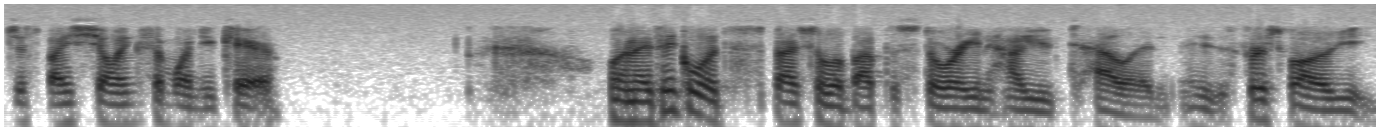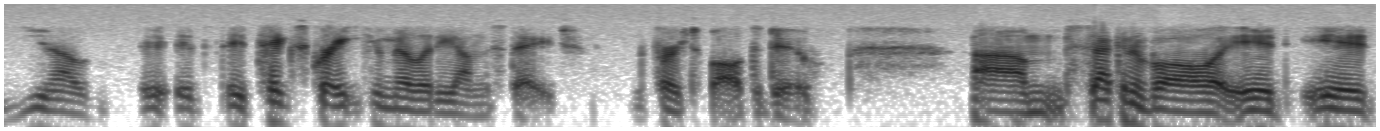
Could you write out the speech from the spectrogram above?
just by showing someone you care. Well, and I think what's special about the story and how you tell it is, first of all, you, you know, it, it takes great humility on the stage, first of all, to do. Um, second of all, it, it,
